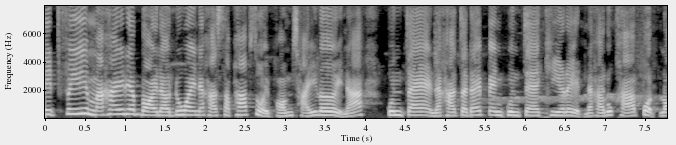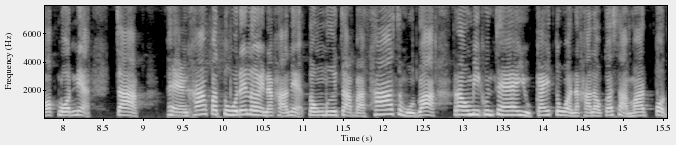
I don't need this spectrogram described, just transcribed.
ติดฟิล์มมาให้เรียบร้อยแล้วด้วยนะคะ สภาพสวยพร้อมใช้เลยนะกุญแจนะคะจะได้เป็นกุญแจคีย์เรตนะคะ ลูกค้าปลดล็อกรถเนี่ยจากแผงข้างประตูได้เลยนะคะเนี่ยตรงมือจับอะถ้าสมมติว่าเรามีกุญแจอยู่ใกล้ตัวนะคะ เราก็สามารถปลด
